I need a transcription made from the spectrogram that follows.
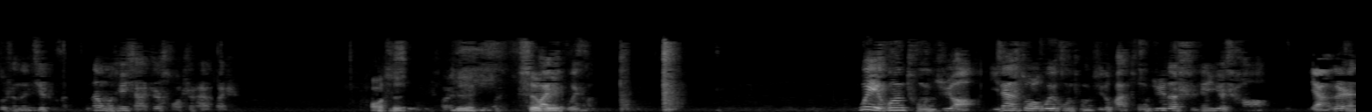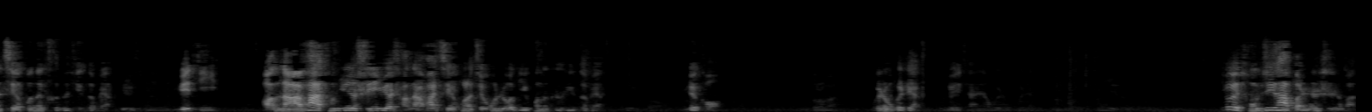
都是能接受的。那我们可以想，这是好事还是坏事？好事，是社会。为什么？未婚同居啊，一旦做了未婚同居的话，同居的时间越长，两个人结婚的可能性怎么样？越低。啊，哪怕同居的时间越长，哪怕结婚了，结婚之后离婚的可能性怎么样？越高。懂了吗？为什么会这样？你可以想想为什么会这样？因为同居它本身是什么？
